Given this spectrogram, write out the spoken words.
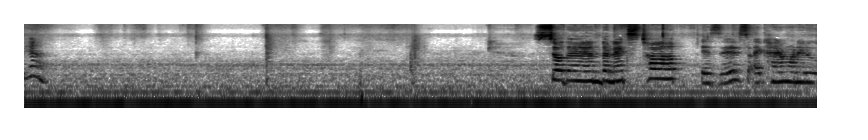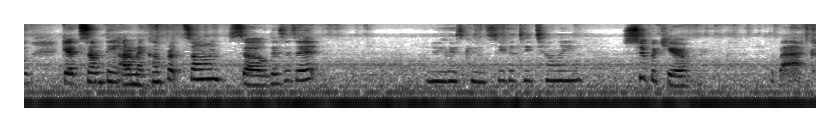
yeah. So then the next top is this. I kind of wanted to get something out of my comfort zone. So this is it you guys can see the detailing. Super cute. The back.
